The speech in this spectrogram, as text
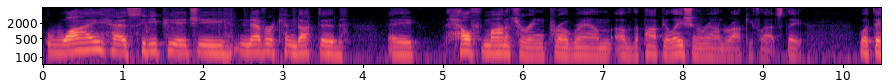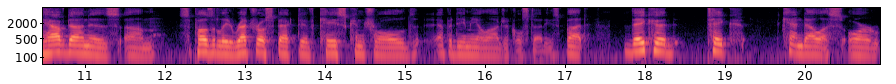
Why has CDPHE never conducted a health monitoring program of the population around Rocky Flats? They, what they have done is um, supposedly retrospective, case controlled epidemiological studies, but they could take Candelas or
